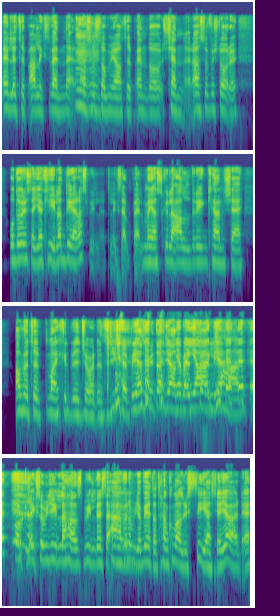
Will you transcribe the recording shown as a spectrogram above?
eller typ Alex vänner Mm, alltså, som jag typ ändå känner. Alltså, förstår du? Och då är det så här, jag kan gilla deras bilder till exempel men jag skulle aldrig kanske Ja men typ Michael B Jordan till exempel. Jag tror inte att jag hade börjat följa han och liksom gilla hans bilder. Så Även om jag vet att han kommer aldrig se att jag gör det.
